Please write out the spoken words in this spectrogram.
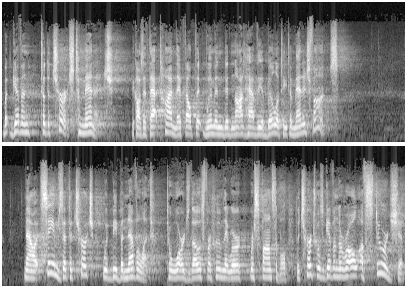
but given to the church to manage. Because at that time they felt that women did not have the ability to manage funds. Now, it seems that the church would be benevolent towards those for whom they were responsible. The church was given the role of stewardship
